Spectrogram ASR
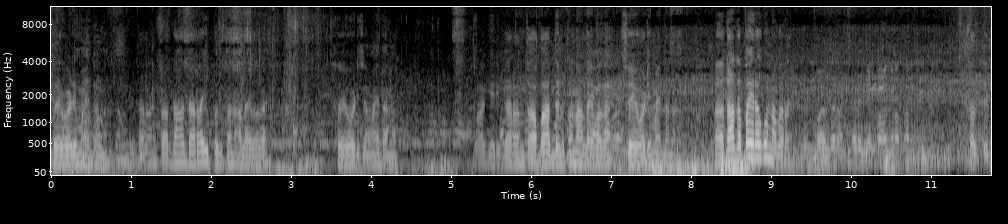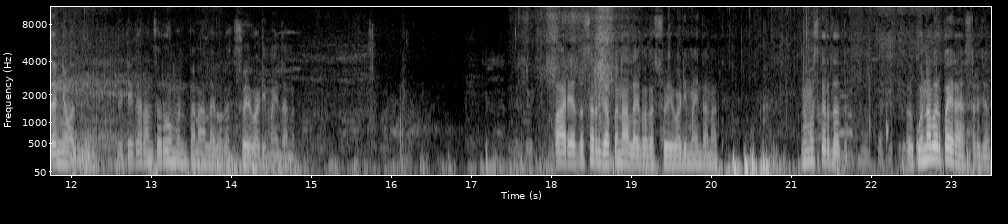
सोयवाडी मैदानात. वाघेरीकरांचा दहा रायफल पण आलाय बघा. सोयवाडीच्या मैदानात. वाघेरीकरांचा बादल पण आलाय बघा सोयवाडी मैदानात. दादा पैरा कोणा बरं? चालते धन्यवाद. विटेकरांचा रोमन पण आलाय बघा सोयवाडी मैदानात. पाऱ्याचा सर्जा पण आलाय बघा सोयवाडी मैदानात. नमस्कार दादा. कुणावर पायरा आहे सर्जात?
